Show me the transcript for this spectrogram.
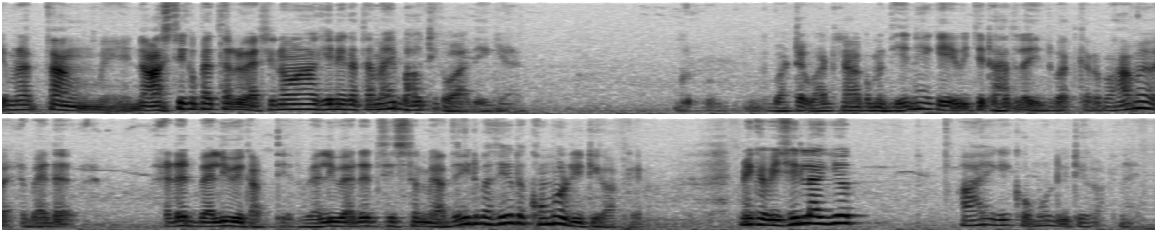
එහෙම නැත්නම් මේ නාස්තික පැත්තට වැටෙනවා කියන එක තමයි භෞතිකවාදය කියන්නේ. වට වටනාකම තියෙන එකේ විදිහට හදලා ඉදිරිපත් කරපුවාම වැඩ added value එකක් තියෙනවා. value added system එකක්. ඊට පස්සේ ඒකට commodity එකක් එනවා. මේක විසිරලා ගියොත් ආයේ commodity එකක් නැහැ.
